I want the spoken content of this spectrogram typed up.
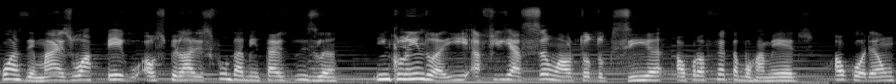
com as demais o apego aos pilares fundamentais do Islã, incluindo aí a filiação à ortodoxia, ao profeta Mohammed, ao Corão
